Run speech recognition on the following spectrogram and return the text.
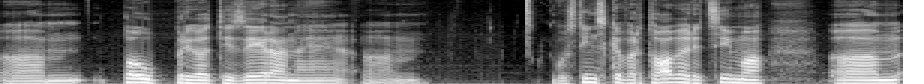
um, pol privatizirane um, gostinske vrtove, recimo. Um,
